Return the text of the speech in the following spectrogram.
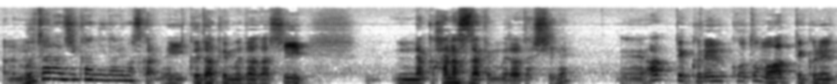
あの、無駄な時間になりますからね。行くだけ無駄だし、なんか話すだけ無駄だしね。え、会ってくれることも会ってくれ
